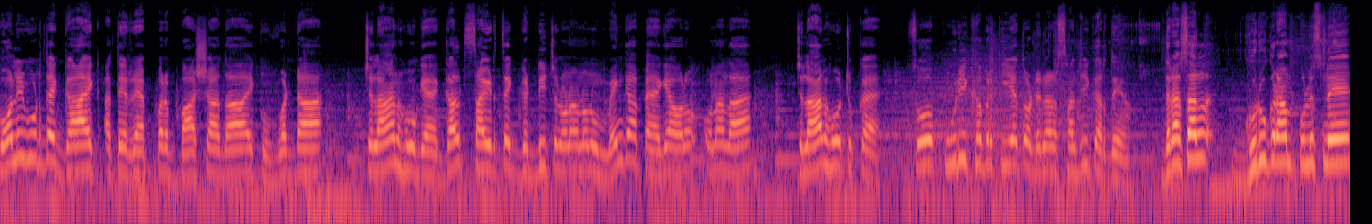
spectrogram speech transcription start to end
ਬਾਲੀਵੁੱਡ ਦੇ ਗਾਇਕ ਅਤੇ ਰੈਪਰ ਬਾਦਸ਼ਾਹ ਦਾ ਇੱਕ ਵੱਡਾ ਚਲਾਨ ਹੋ ਗਿਆ ਗਲਤ ਸਾਈਡ ਤੇ ਗੱਡੀ ਚਲਾਉਣਾ ਉਹਨਾਂ ਨੂੰ ਮਹਿੰਗਾ ਪੈ ਗਿਆ ਔਰ ਉਹਨਾਂ ਦਾ ਚਲਾਨ ਹੋ ਚੁੱਕਾ ਹੈ। ਸੋ ਪੂਰੀ ਖਬਰ ਕੀ ਹੈ ਤੁਹਾਡੇ ਨਾਲ ਸਾਂਝੀ ਕਰਦੇ ਹਾਂ। ਦਰਅਸਲ ਗੁਰੂਗ੍ਰਾਮ ਪੁਲਿਸ ਨੇ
